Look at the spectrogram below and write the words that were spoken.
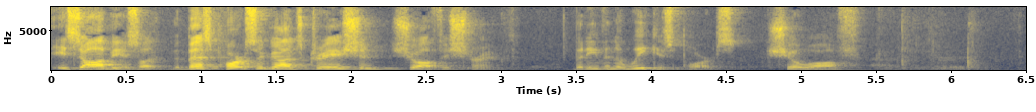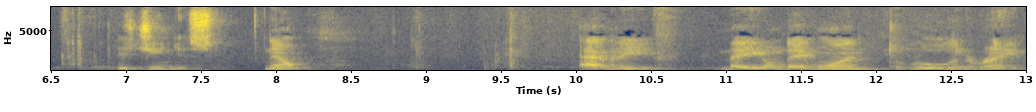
It's obvious. Like the best parts of God's creation show off His strength, but even the weakest parts show off His genius. Now, Adam and Eve made on day one to rule and to reign.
